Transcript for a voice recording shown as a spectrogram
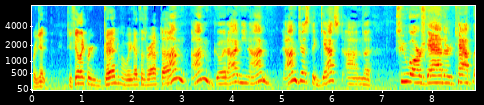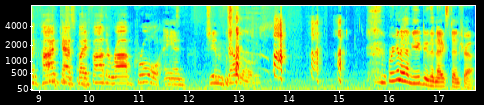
we're getting. Do you feel like we're good? We got this wrapped up. I'm I'm good. I mean, I'm I'm just a guest on the To Our Gathered Catholic podcast by Father Rob Kroll and Jim Fellows. We're gonna have you do the next intro.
